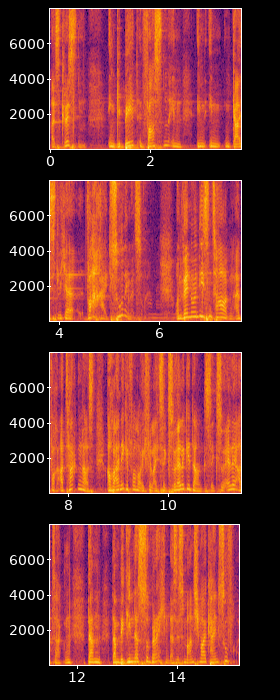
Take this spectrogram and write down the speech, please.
als Christen in Gebet, in Fasten, in, in, in geistlicher Wachheit zunehmen sollen. Und wenn du in diesen Tagen einfach Attacken hast, auch einige von euch vielleicht sexuelle Gedanken, sexuelle Attacken, dann, dann beginnt das zu brechen. Das ist manchmal kein Zufall.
